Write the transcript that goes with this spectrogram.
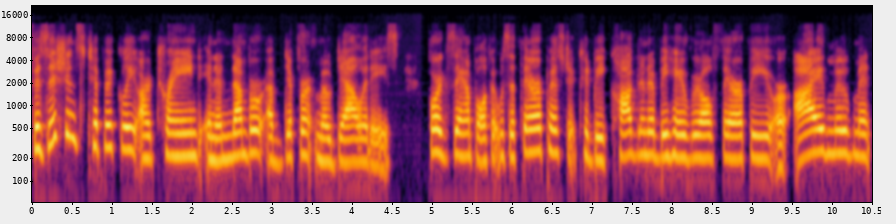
physicians typically are trained in a number of different modalities. For example, if it was a therapist, it could be cognitive behavioral therapy or eye movement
